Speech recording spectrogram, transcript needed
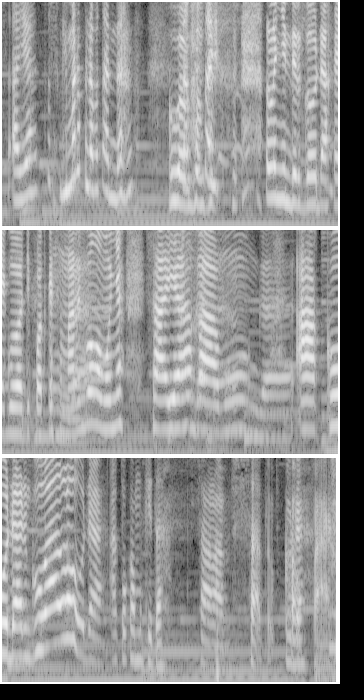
saya terus gimana pendapat anda gue Tapi banget lu nyindir gue udah kayak gue di podcast kemarin Enggak. gue ngomongnya saya kamu enggak aku dan gue lu udah aku kamu kita salam satu Udah. kompak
